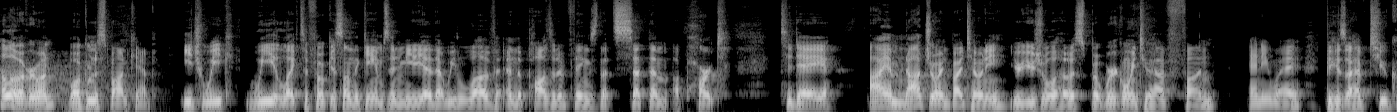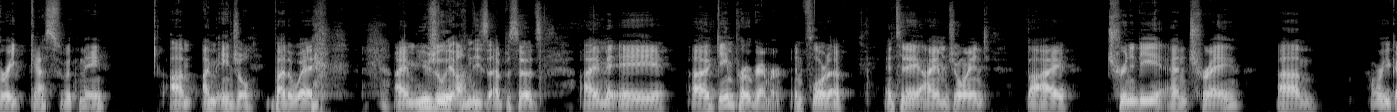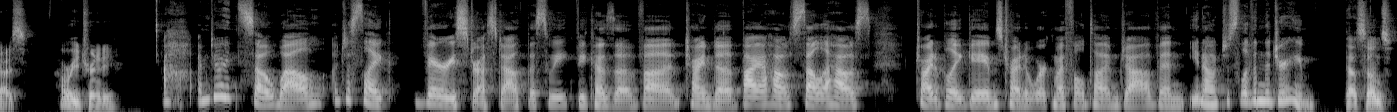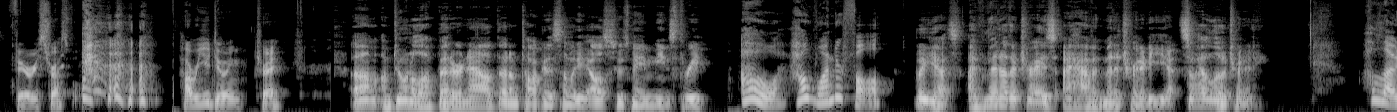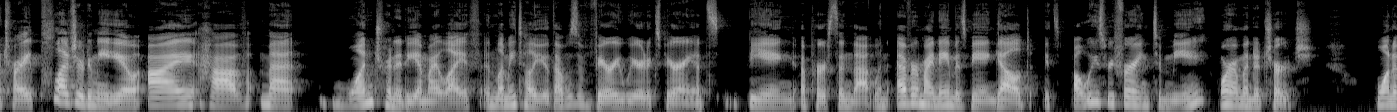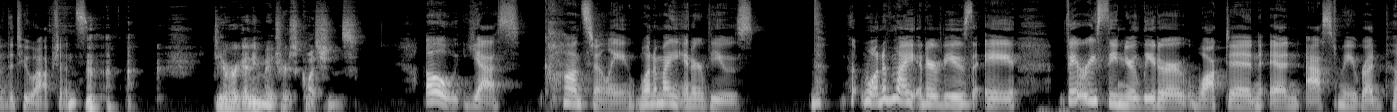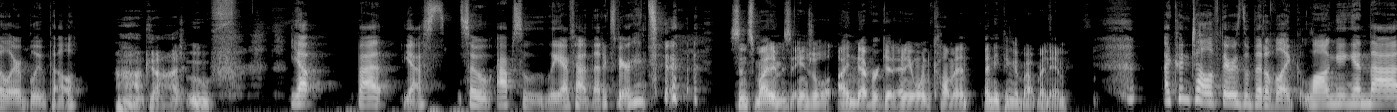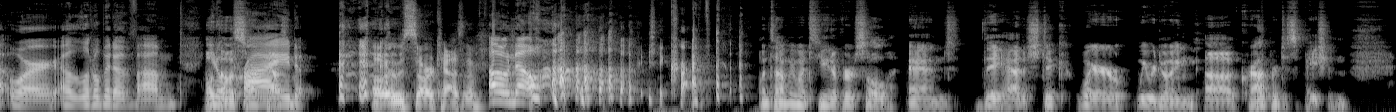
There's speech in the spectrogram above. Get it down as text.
Hello, everyone. Welcome to Spawn Camp. Each week, we like to focus on the games and media that we love and the positive things that set them apart. Today, I am not joined by Tony, your usual host, but we're going to have fun anyway because I have two great guests with me. Um, I'm Angel, by the way. I am usually on these episodes. I'm a, a game programmer in Florida, and today I am joined by Trinity and Trey. Um, how are you guys? How are you, Trinity? Oh, I'm doing so well. I'm just like very stressed out this week because of uh, trying to buy a house, sell a house, try to play games, try to work my full time job, and, you know, just living the dream. That sounds very stressful. How are you doing, Trey? Um, I'm doing a lot better now that I'm talking to somebody else whose name means three. oh, how wonderful. But yes, I've met other Treys. I haven't met a Trinity yet. So hello, Trinity. Hello, Trey. Pleasure to meet you. I have met one Trinity in my life, and let me tell you, that was a very weird experience being a person that whenever my name is being yelled, it's always referring to me or I'm in a church. One of the two options. Do you ever get any Matrix questions? oh, yes, constantly. One of my interviews, one of my interviews, a very senior leader walked in and asked me red pill or blue pill. Oh God. Oof. Yep, that, yes. So, absolutely, I've had that experience. Since my name is Angel, I never get anyone comment anything about my name. I couldn't tell if there was a bit of like longing in that or a little bit of, um, you Oh, know, pride. Oh, it was sarcasm. Oh, no. Crap. One time we went to Universal and they had a shtick where we were doing uh, crowd participation,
